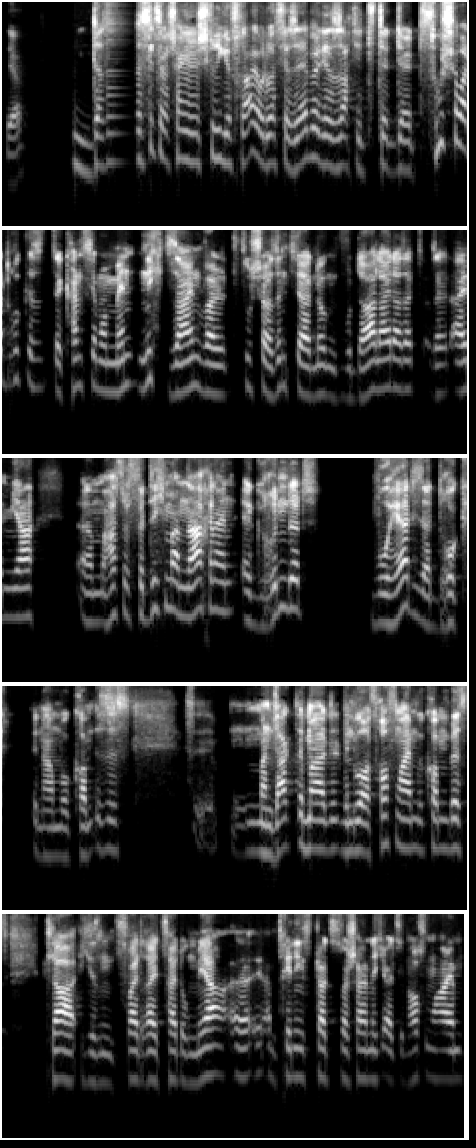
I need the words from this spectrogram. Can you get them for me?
ja. Das ist jetzt wahrscheinlich eine schwierige Frage, aber du hast ja selber gesagt, die, der, der, Zuschauerdruck, ist, der kann es ja im Moment nicht sein, weil Zuschauer sind ja nirgendwo da, leider seit, seit einem Jahr. Ähm, hast du für dich mal im Nachhinein ergründet, woher dieser Druck in Hamburg kommt? Ist es, man sagt immer, wenn du aus Hoffenheim gekommen bist, klar, hier sind zwei, drei Zeitungen mehr äh, am Trainingsplatz wahrscheinlich als in Hoffenheim.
